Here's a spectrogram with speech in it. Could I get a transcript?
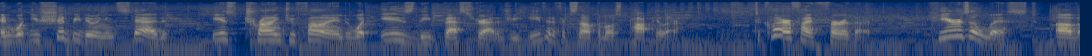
And what you should be doing instead is trying to find what is the best strategy, even if it's not the most popular. To clarify further, here's a list of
